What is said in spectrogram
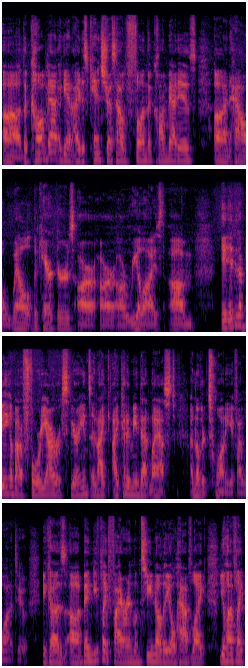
uh, the combat again i just can't stress how fun the combat is uh, and how well the characters are are, are realized. Um, it ended up being about a 40 hour experience and i, I could have made that last another 20 if i wanted to. Because uh, ben you played fire emblem so you know that you'll have like you'll have like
